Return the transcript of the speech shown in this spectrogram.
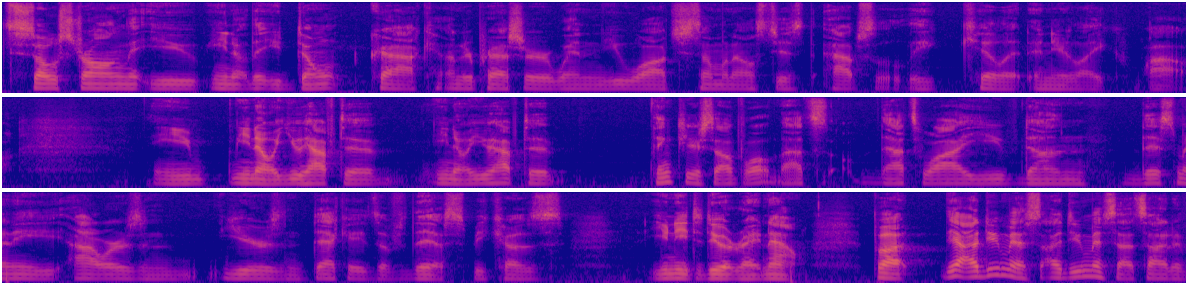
so strong that you you know that you don't crack under pressure when you watch someone else just absolutely kill it and you're like wow you you know you have to you know you have to think to yourself well that's that's why you've done this many hours and years and decades of this because you need to do it right now. But yeah i do miss i do miss that side of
